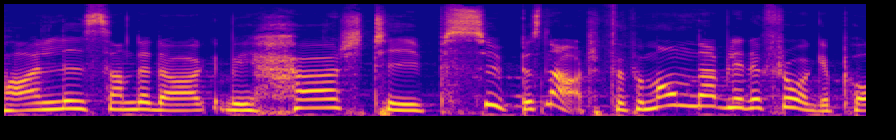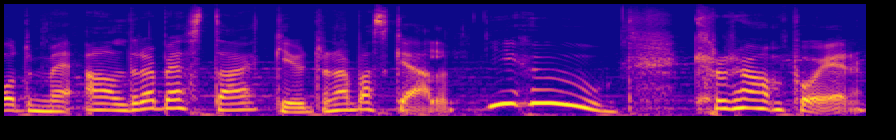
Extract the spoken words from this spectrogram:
ha en lysande dag. Vi hörs typ supersnart. För på måndag blir det frågepodd med allra bästa Gudrun Abascal. Juhu! Kram på er!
